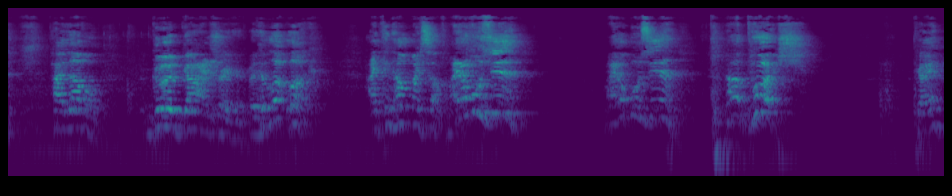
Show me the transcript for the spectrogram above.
high level, good guys right here. But look, look, I can help myself. My elbow's in. My elbow's in. Now push. Okay?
